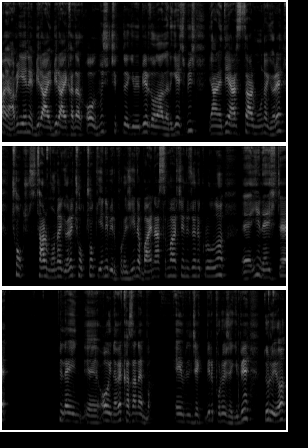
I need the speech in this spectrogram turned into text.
Bayağı bir yeni bir ay bir ay kadar olmuş. Çıktığı gibi 1 dolarları geçmiş. Yani diğer Star Moon'a göre çok Star Moon'a göre çok çok yeni bir proje. Yine Binance Smart Chain üzerine kurulu. Ee, yine işte Play'in e, oyna ve kazana evrilecek bir proje gibi duruyor.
